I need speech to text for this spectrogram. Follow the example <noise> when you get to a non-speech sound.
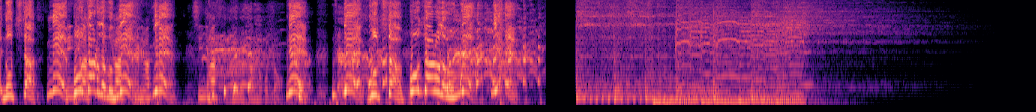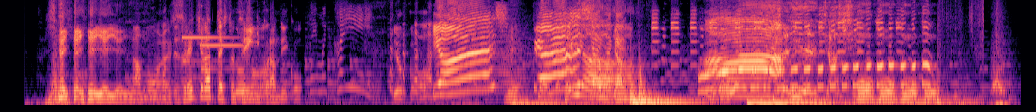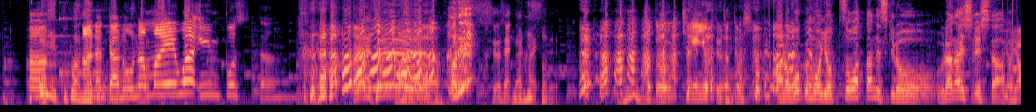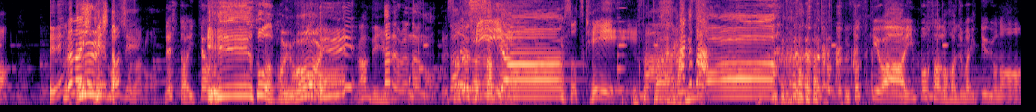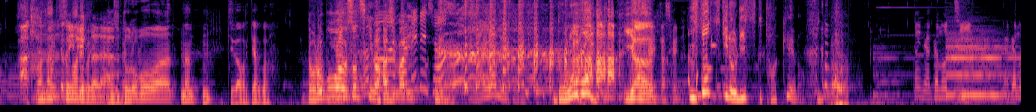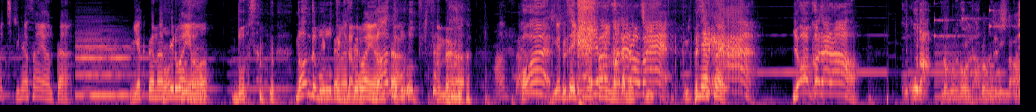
えノッチさん。ねえポンサロだもんね。ね信じます。さんのこと。えねえ。ねえ。ノッチさんポンサロだもんね。ねえ。いやいやいやいやいやいや。いすれ違った人全員に絡んでいこはい、もう。一回。よこうよーし！ねよーし！やああいいねほうほうほうほういいことはねあえけどなたの名前はインポスター。あれ？すいません。はい。何それ？ちょっと機嫌よくて歌ってました。<laughs> あの僕もう4つ終わったんですけど占い師でした早っ占い師でしたマジ？でした言っちゃうええそうなの？早い。えなんで言うの？誰占うの？嘘ですサピャーン嘘つき。あ嘘つきはインポスターの始まりって言うよな。あ鼻詰まればいいんだ。確かに泥棒はなんん？違うわ逆は。泥棒は嘘つきの始まり。<laughs> ダメでしょ何やねんそれ泥棒いや嘘つきのリスク高えな。はい、中野っち。中野っち来なさい、あんた。200回なってるわよ。どうしたの？なんで戻ってきたの？なんんで戻ってきたんだよ？あんた。おい200回来なさい、中野っち。行きなさい。よこだろ！ここだ。どうどうでした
